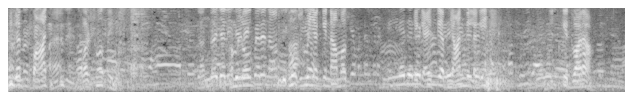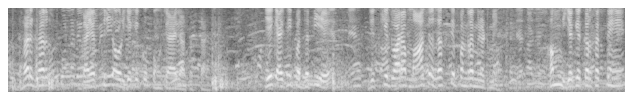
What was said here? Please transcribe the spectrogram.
विगत पाँच वर्षों से हम लोग सूक्ष्म यज्ञ नामक एक ऐसे अभियान में लगे हैं जिसके द्वारा घर घर गायत्री और यज्ञ को पहुँचाया जा सकता है। एक ऐसी पद्धति है जिसके द्वारा मात्र 10 से 15 मिनट में हम यज्ञ कर सकते हैं,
